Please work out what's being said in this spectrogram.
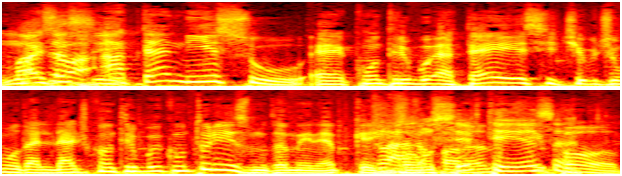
Mas, ó, assim- até nisso, é, contribui, até esse tipo de modalidade contribui com o turismo também, né? Porque a gente Claro. tá Com certeza. Que, pô,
